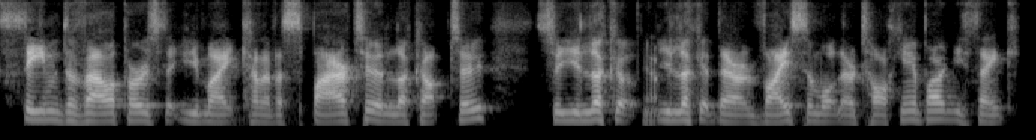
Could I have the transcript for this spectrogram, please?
theme developers that you might kind of aspire to and look up to. So you look at you look at their advice and what they're talking about, and you think,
